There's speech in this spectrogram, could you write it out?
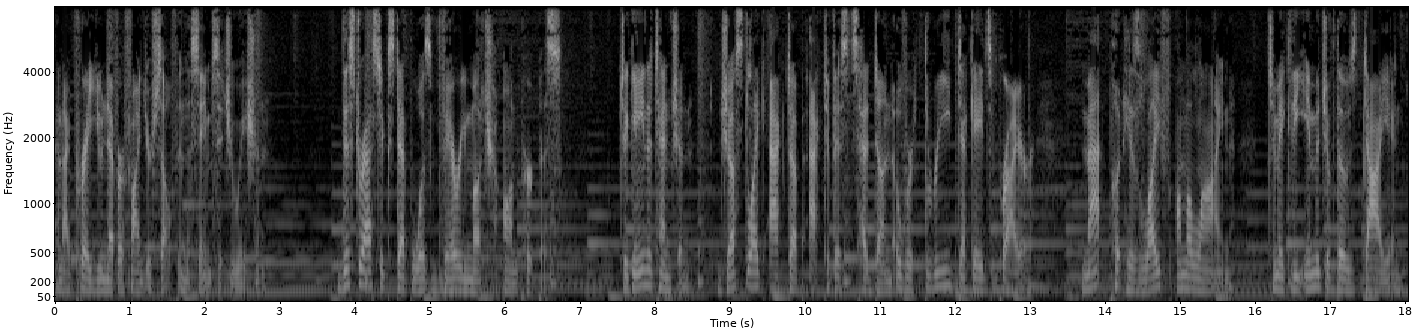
and I pray you never find yourself in the same situation. This drastic step was very much on purpose. To gain attention, just like ACT UP activists had done over three decades prior, Matt put his life on the line to make the image of those dying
